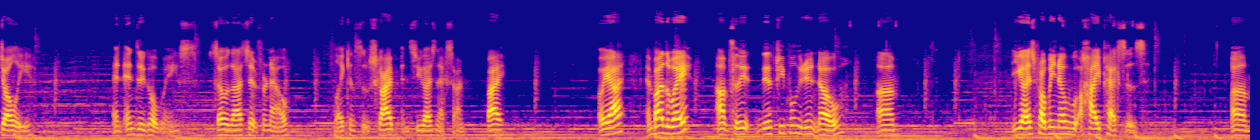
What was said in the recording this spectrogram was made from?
Dolly, and Indigo Wings. So that's it for now. Like and subscribe, and see you guys next time. Bye. Oh yeah, and by the way, um, for the, the people who didn't know, um, you guys probably know who Hypex is. Um,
